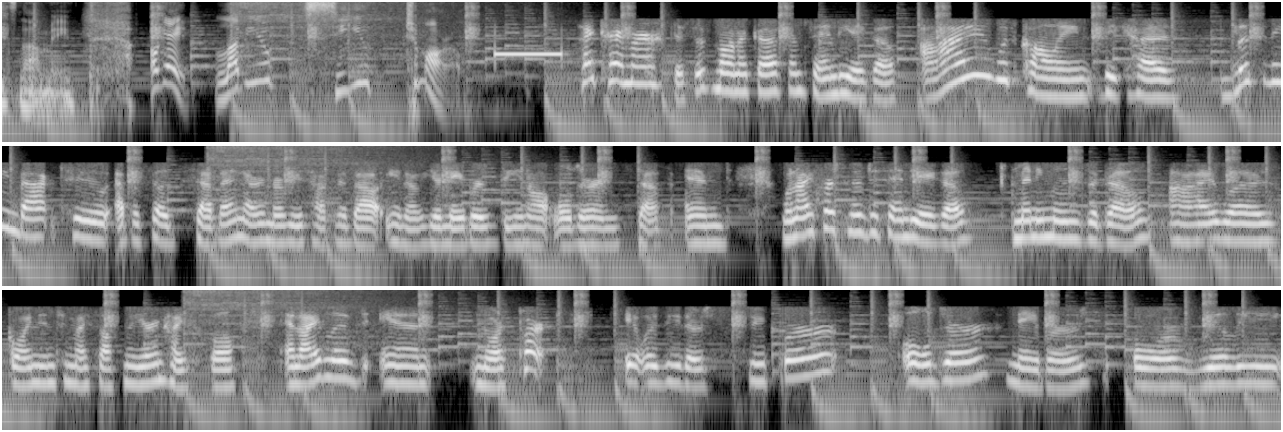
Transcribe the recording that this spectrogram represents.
it's not me. Okay, love you. See you tomorrow. Hi Kramer, this is Monica from San Diego. I was calling because listening back to episode seven, I remember you talking about, you know, your neighbors being all older and stuff. And when I first moved to San Diego, many moons ago, I was going into my sophomore year in high school and I lived in North Park. It was either super older neighbors or really,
